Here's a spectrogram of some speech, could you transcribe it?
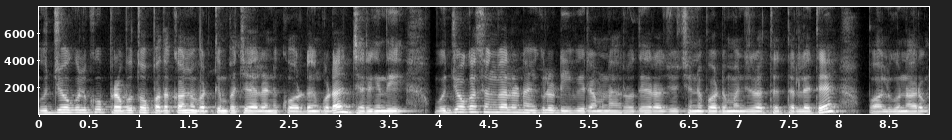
ఉద్యోగులకు ప్రభుత్వ పథకాలను వర్తింపచేయాలని కోరడం కూడా జరిగింది. ఉద్యోగ సంఘాల నాయకులు డివి రమణ హృదయరాజు చిన్నపాటు మంజుల తదితరులు అయితే పాల్గొన్నారు.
